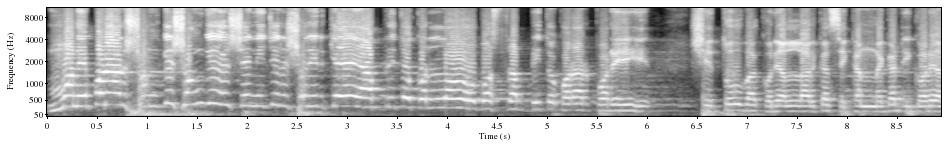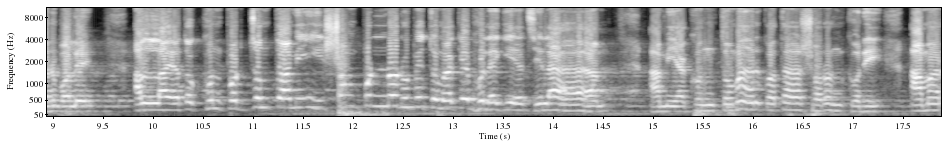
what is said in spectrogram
মনে পড়ার সঙ্গে সঙ্গে সে নিজের শরীরকে আবৃত করল, বস্ত্রাবৃত করার পরে সে তৌবা করে আল্লাহর কাছে কান্নাকাটি করে আর বলে, আল্লাহ, এতক্ষণ পর্যন্ত আমি সম্পূর্ণরূপে তোমাকে ভুলে গিয়েছিলাম। আমি এখন তোমার কথা স্মরণ করি। আমার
